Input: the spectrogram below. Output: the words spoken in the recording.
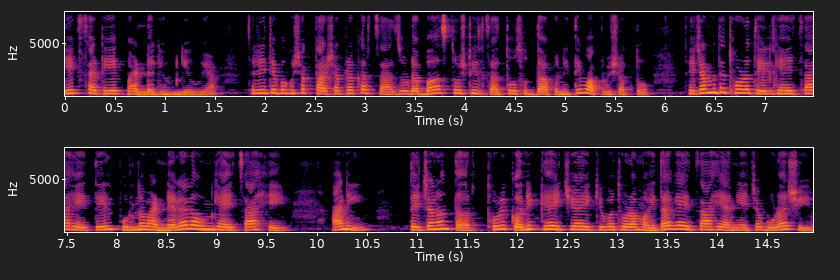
केकसाठी एक भांडं घेऊन घेऊया. तर इथे बघू शकता अशा प्रकारचा जो डब्बा असतो स्टीलचा तो सुद्धा आपण इथे वापरू शकतो. त्याच्यामध्ये थोडं तेल घ्यायचं आहे. तेल पूर्ण भांड्याला लावून घ्यायचं आहे. आणि त्याच्यानंतर थोडी कणिक घ्यायची आहे किंवा थोडा मैदा घ्यायचा आहे आणि याच्या बुडाशी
